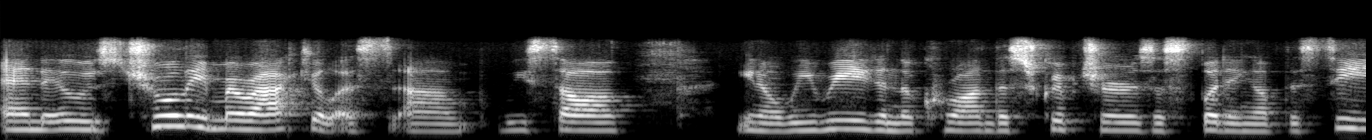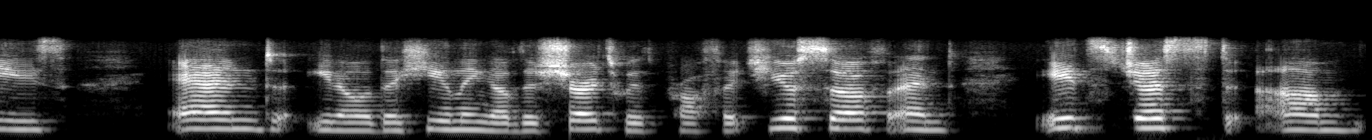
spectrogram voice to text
And it was truly miraculous. Um, we saw, you know, we read in the Quran the scriptures, the splitting of the seas, and, you know, the healing of the shirts with Prophet Yusuf. And it's just um,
